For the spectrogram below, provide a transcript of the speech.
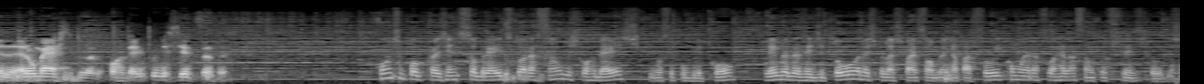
era um mestre do, do Cordel e conhecia todas Conte um pouco pra gente sobre a editoração dos cordéis que você publicou Lembra das editoras pelas quais sua obra já passou e como era a sua relação com esses editores?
